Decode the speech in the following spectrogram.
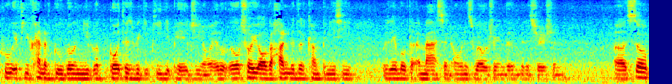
who, if you kind of Google and you look, go to his Wikipedia page, you know, it'll, it'll show you all the hundreds of companies he was able to amass and own as well during the administration. Uh, so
